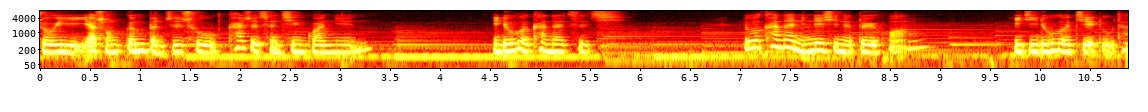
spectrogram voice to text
所以，要从根本之处开始澄清观念：你如何看待自己？如何看待你内心的对话？以及如何解读它。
